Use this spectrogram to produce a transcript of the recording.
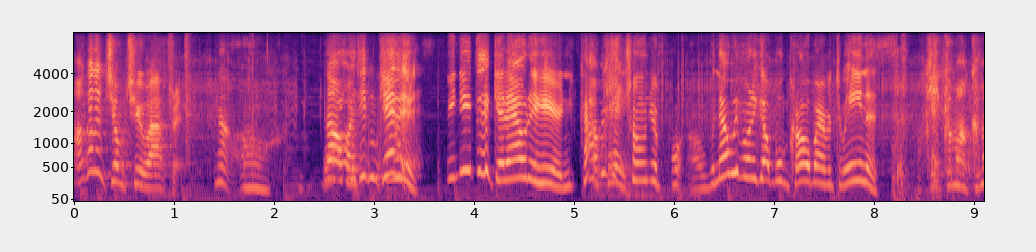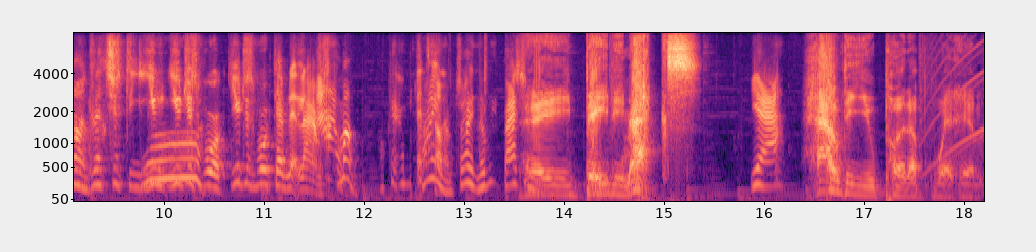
I'm gonna jump through after it. No. Oh. No, Why I didn't get it. We need to get out of here. You can't Okay. be just throwing your. Oh, now we've only got one crowbar between us. Okay, come on, come on. Let's just you you just work. You just work them little arms. Come on. Okay, I'm Let's trying. go. I'm trying. Nobody bashing me. Hey, baby Max. Yeah. How do you put up with him?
